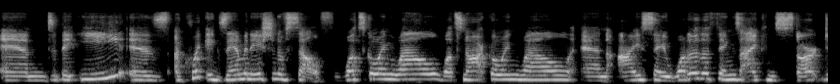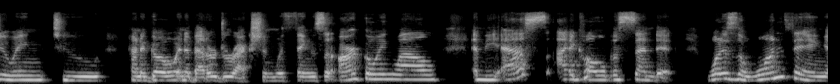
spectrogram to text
and the E is a quick examination of self. What's going well? What's not going well? And I say, what are the things I can start doing to kind of go in a better direction with things that aren't going well? And the S, I call the send it. What is the one thing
